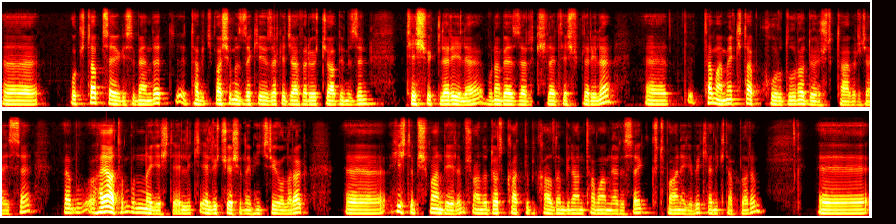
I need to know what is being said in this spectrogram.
e, o kitap sevgisi bende e, tabii ki başımızdaki özellikle Cafer Öğütçü abimizin teşvikleriyle buna benzer kişilerin teşvikleriyle e, tamamen kitap kurduğuna dönüştük tabiri caizse. Ve bu, hayatım bununla geçti. 52, 53 yaşındayım hicri olarak. E, hiç de pişman değilim. Şu anda dört katlı bir kaldığım binanın tamamı neredeyse kütüphane gibi kendi kitaplarım. Ee,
